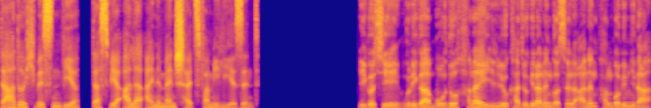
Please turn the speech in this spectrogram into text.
Dadurch wissen wir, dass wir alle eine Menschheitsfamilie sind. 이것이 우리가 모두 하나의 인류 가족이라는 것을 아는 방법입니다.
